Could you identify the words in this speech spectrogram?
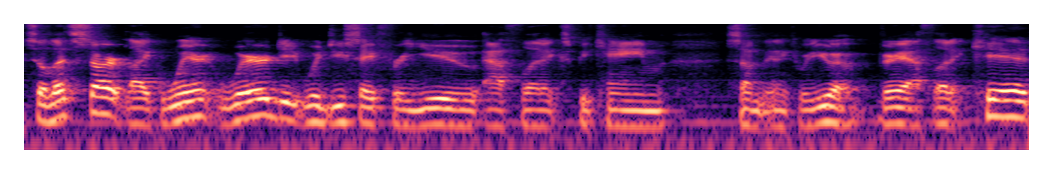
So let's start like where where did would you say for you athletics became something like were you a very athletic kid?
